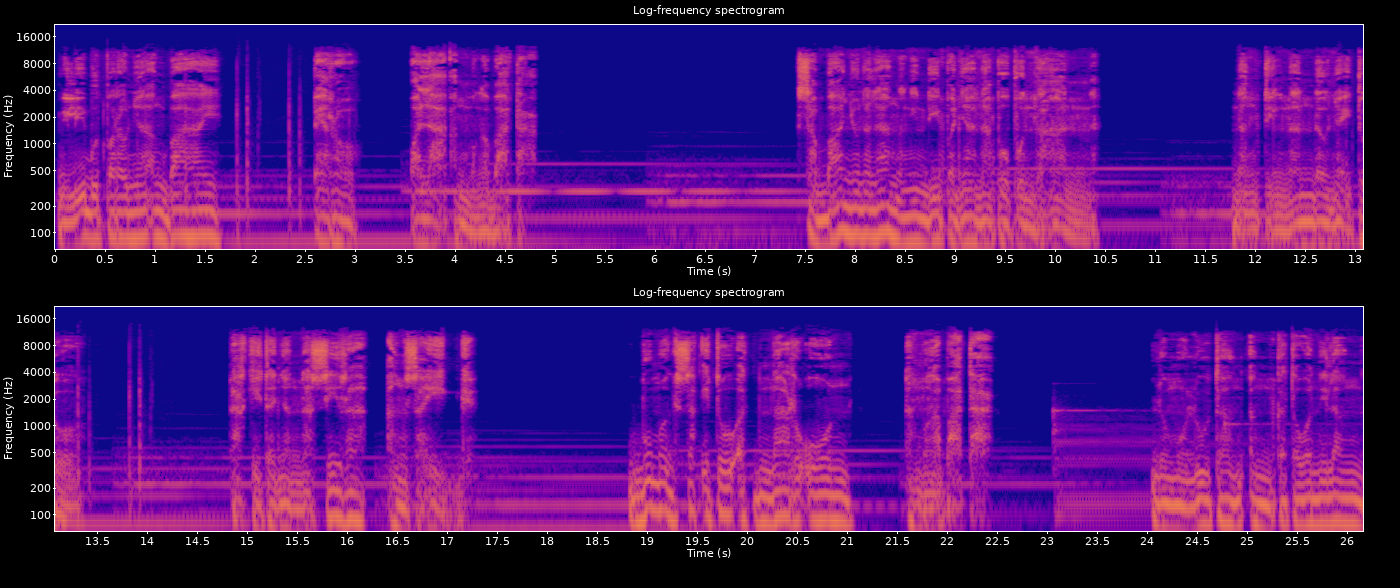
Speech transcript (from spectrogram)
Nilibot pa raw niya ang bahay, pero wala ang mga bata. Sa banyo na lang ang hindi pa niya napupuntahan. Nang tingnan daw niya ito, nakita niyang nasira ang sahig. Bumagsak ito at naroon ang mga bata. Lumulutang ang katawan nilang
